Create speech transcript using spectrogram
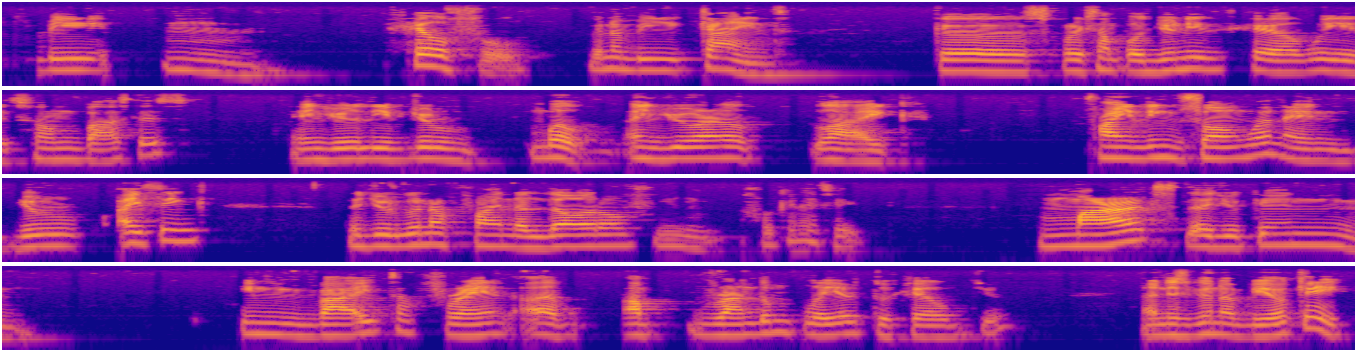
gonna be mm, helpful, gonna be kind. Because, for example, you need help with some bosses, and you leave your well, and you are like finding someone and you i think that you're gonna find a lot of mm, how can i say marks that you can invite a friend a, a random player to help you and it's gonna be okay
